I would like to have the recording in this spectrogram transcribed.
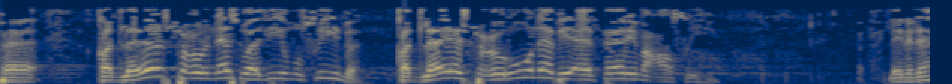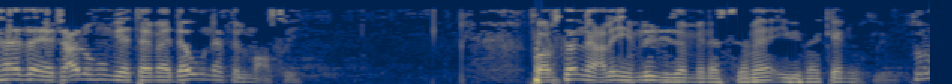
فقد لا يشعر الناس وهذه مصيبة. قد لا يشعرون بآثار معاصيه. لأن هذا يجعلهم يتمادون في المعصية. فأرسلنا عليهم رجزا من السماء بما كانوا يظلمون. ثم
